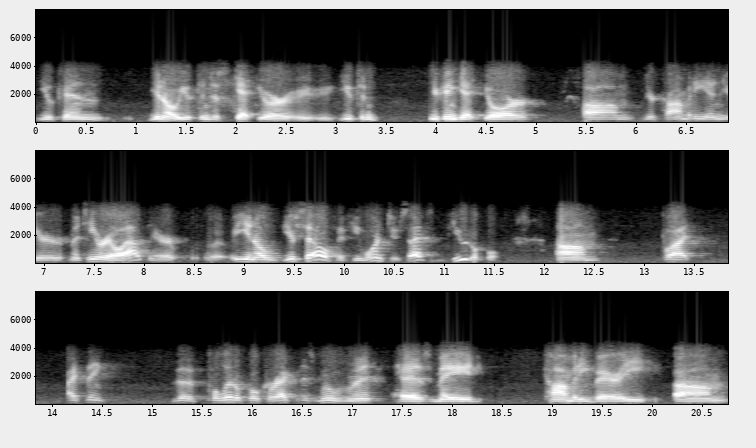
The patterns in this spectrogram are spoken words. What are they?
you can you know you can just get your you can you can get your um, your comedy and your material out there, you know, yourself if you want to. So that's beautiful. Um, but I think the political correctness movement has made comedy very, um,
